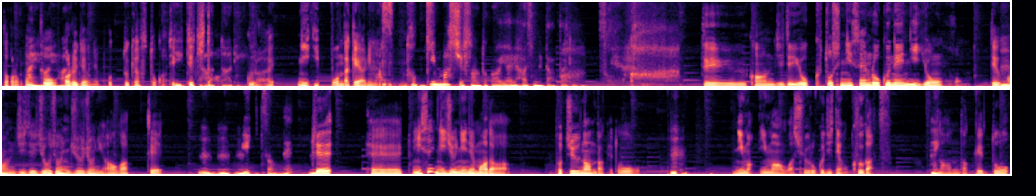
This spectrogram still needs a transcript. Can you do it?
だから本はいはいはい当あれだよね、ポッドキャストができた。ぐらいに1本だけあります。特勤マッシュさんとかがやり始めたあたり。そうか。っていう感じで翌年2006年に4本っていう感じで徐々に徐々に上がって、うんうんうんい。そうね。で、えー2022年まだ途中なんだけど、うん、今今は収録時点は9月はいなんだけど、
